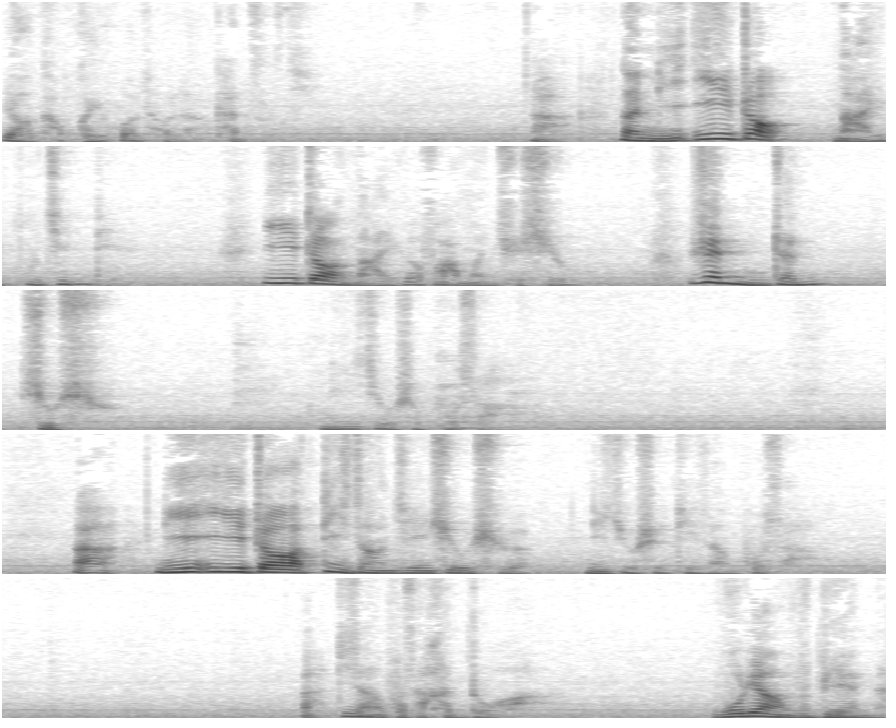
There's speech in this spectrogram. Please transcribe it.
要看回过头来看自己，啊，那你依照哪一部经典，依照哪一个法门去修，认真修学，你就是菩萨。啊，你依照《地藏经》修学，你就是地藏菩萨。啊，地藏菩萨很多啊，无量无边的。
